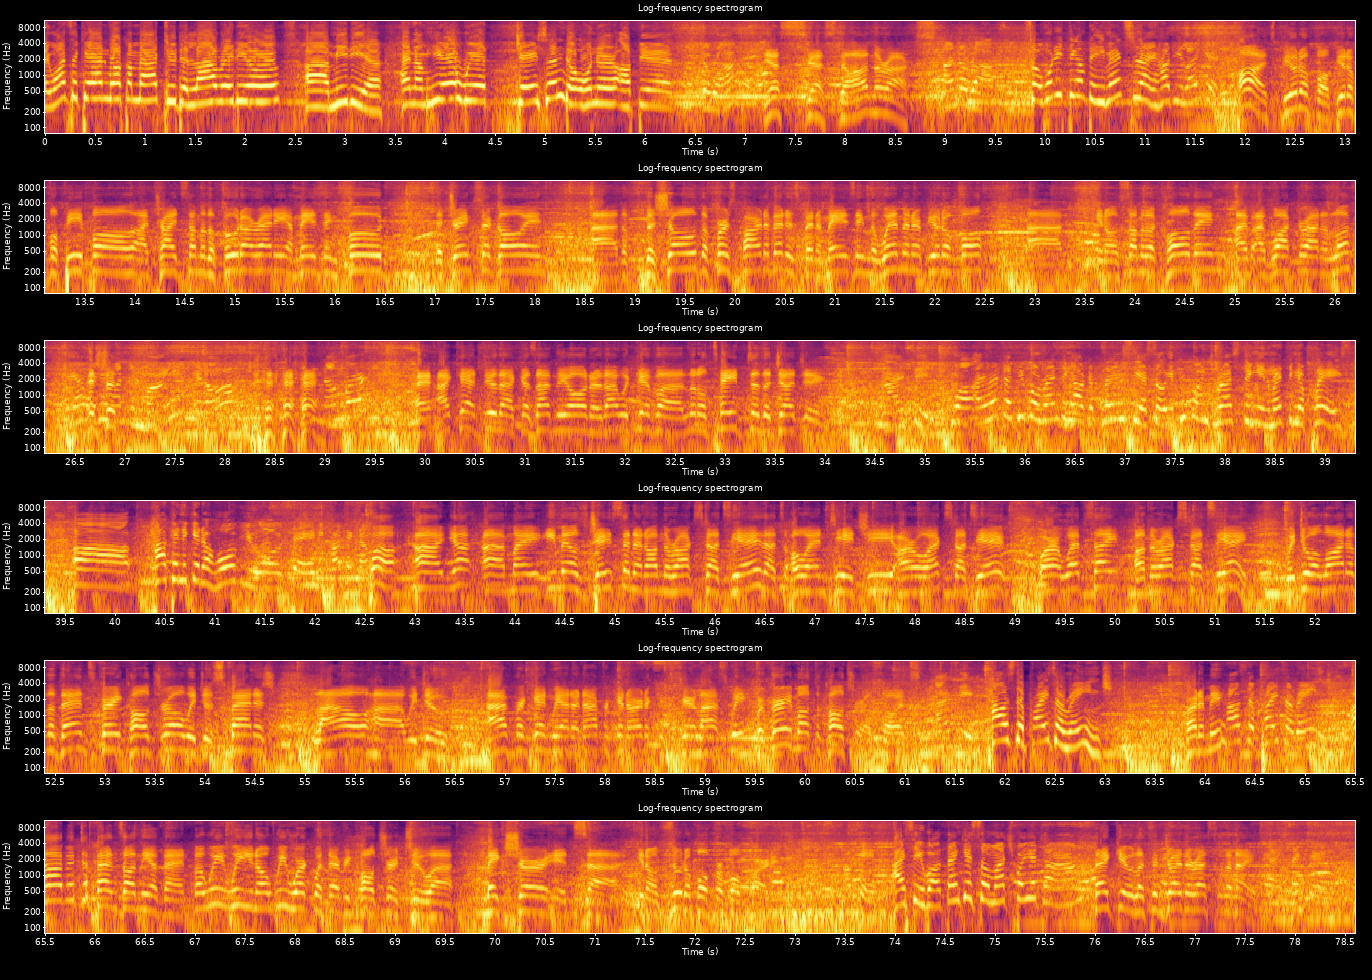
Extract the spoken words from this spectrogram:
right, once again, welcome back to the Lao Radio uh, Media, and I'm here with Jason, the owner of the the Rock Yes, yes, the On the Rocks. on the Rocks. So, what do you think of the event tonight? How do you like it? Oh, it's beautiful, beautiful people. I've tried some of the food already, amazing food. The drinks are going. Uh, the, the show, the first part of it has been amazing. The women are beautiful. Um, you know, some of the clothing, I've, I've walked around and looked. Do you have It's just, anyone in mind at all? Number? I, I can't do that because I'm the owner. That would give a little taint to the judging. I see. Well, I heard that people are renting out the place here. So, if people are interested in renting a place, uh, how can they get a hold of you or say any contact number? Well, uh, yeah, uh, my is jason at ontherocks.ca. That's O-N-T-H-E-R-O-X.ca. Or our website, ontherocks.ca. We do a lot of events, very cultural. We do Spanish, Lao, uh, we do African. We had an African artist here last week. We're very multicultural, so it's, I see. How's the price arranged? Pardon me? How's the price arranged? Um, it depends on the event, but we, we you know, we work with every culture to uh, make sure it's, uh, you know, suitable for both parties. Okay, I see. Well, thank you so much for your time. Thank you. Let's enjoy the rest of the night. Yes, thank you.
